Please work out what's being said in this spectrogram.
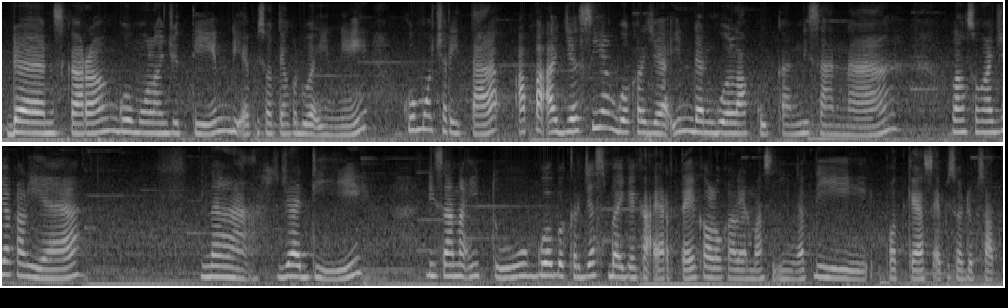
Dan sekarang gue mau lanjutin di episode yang kedua ini Gue mau cerita apa aja sih yang gue kerjain dan gue lakukan di sana langsung aja kali ya. Nah, jadi di sana itu gue bekerja sebagai KRT kalau kalian masih ingat di podcast episode 1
